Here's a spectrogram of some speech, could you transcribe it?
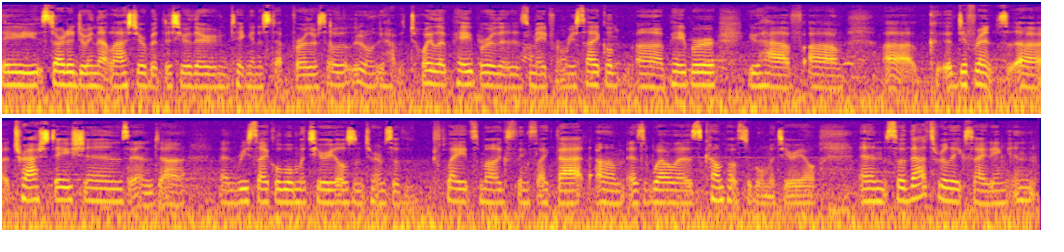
they started doing that last year, but this year they're even taking it a step further. So you know, you have toilet paper that is made from recycled uh, paper. You have um, uh, different uh, trash stations and uh, and recyclable materials in terms of plates, mugs, things like that, um, as well as compostable material. And so that's really exciting. And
